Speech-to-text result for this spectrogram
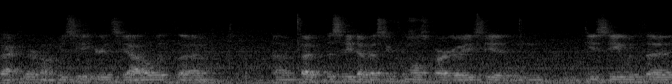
back to their home. You see it here in Seattle with uh, um, the city divesting from Wells Fargo. You see it in D.C. with the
